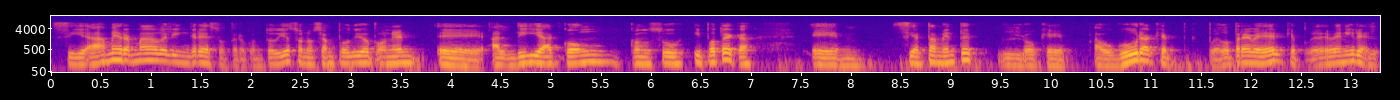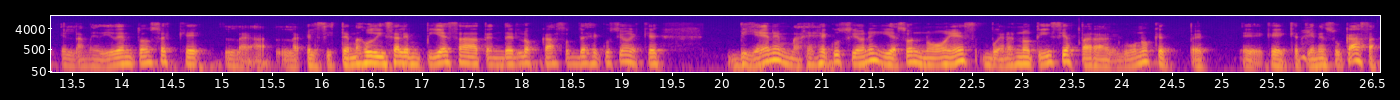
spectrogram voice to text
si ha mermado el ingreso, pero con todo eso no se han podido poner eh, al día con, con sus hipotecas, ciertamente lo que augura que puedo prever que puede venir en, la medida entonces que el sistema judicial empieza a atender los casos de ejecución es que vienen más ejecuciones y eso no es buenas noticias para algunos que eh, que, tiene en su casa.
